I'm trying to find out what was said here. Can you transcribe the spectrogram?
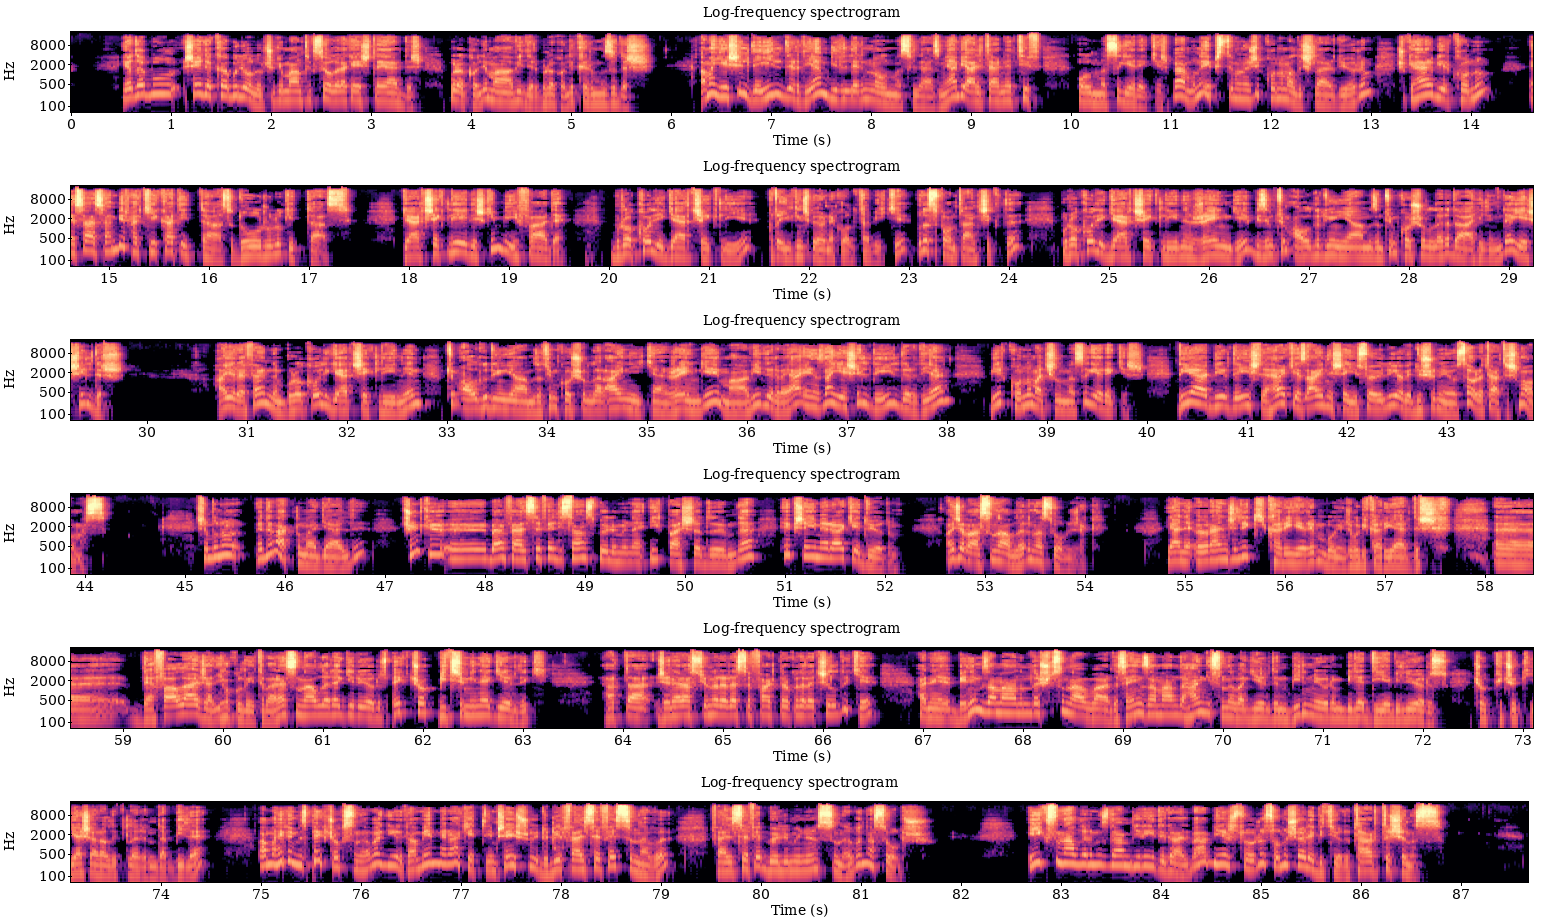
Ya da bu şey de kabul olur çünkü mantıksal olarak eşdeğerdir. Brokoli mavidir, brokoli kırmızıdır. Ama yeşil değildir diyen birilerinin olması lazım. Yani bir alternatif olması gerekir. Ben bunu epistemolojik konum alışlar diyorum. Çünkü her bir konum esasen bir hakikat iddiası, doğruluk iddiası gerçekliğe ilişkin bir ifade. Brokoli gerçekliği, bu da ilginç bir örnek oldu tabii ki. Bu da spontan çıktı. Brokoli gerçekliğinin rengi bizim tüm algı dünyamızın tüm koşulları dahilinde yeşildir. Hayır efendim brokoli gerçekliğinin tüm algı dünyamızda tüm koşullar aynı iken rengi mavidir veya en azından yeşil değildir diyen bir konum açılması gerekir. Diğer bir deyişle herkes aynı şeyi söylüyor ve düşünüyorsa orada tartışma olmaz. Şimdi bunu neden aklıma geldi? Çünkü e, ben felsefe lisans bölümüne ilk başladığımda hep şeyi merak ediyordum. Acaba sınavları nasıl olacak? Yani öğrencilik kariyerim boyunca bu bir kariyerdir. E, defalarca ilkokulda itibaren sınavlara giriyoruz. Pek çok biçimine girdik. Hatta jenerasyonlar arası farklar o kadar açıldı ki hani benim zamanımda şu sınav vardı senin zamanında hangi sınava girdin bilmiyorum bile diyebiliyoruz. Çok küçük yaş aralıklarında bile. Ama hepimiz pek çok sınava girdik. Ama benim merak ettiğim şey şuydu. Bir felsefe sınavı, felsefe bölümünün sınavı nasıl olur? İlk sınavlarımızdan biriydi galiba. Bir soru sonu şöyle bitiyordu. Tartışınız.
